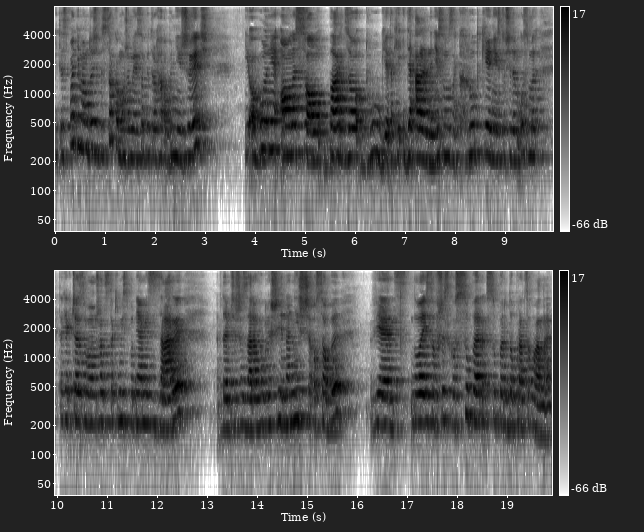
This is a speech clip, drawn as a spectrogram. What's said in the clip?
i te spodnie mam dość wysoko. Możemy je sobie trochę obniżyć. I ogólnie one są bardzo długie, takie idealne. Nie są za krótkie, nie jest to 7 ósmych, tak jak często mam na przykład z takimi spodniami z Zary. Wydaje mi się, że Zara w ogóle szyje na niższe osoby. Więc no jest to wszystko super, super dopracowane.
